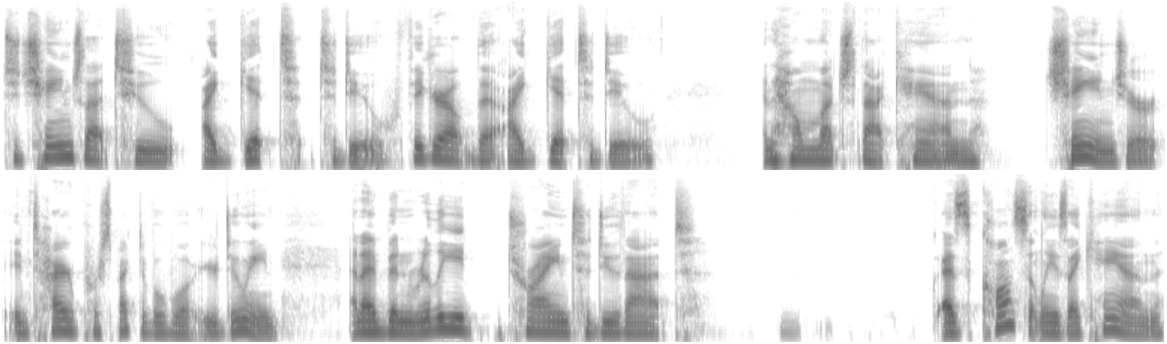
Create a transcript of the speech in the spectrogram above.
to change that to I get to do, figure out that I get to do, and how much that can change your entire perspective of what you're doing. And I've been really trying to do that as constantly as I can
